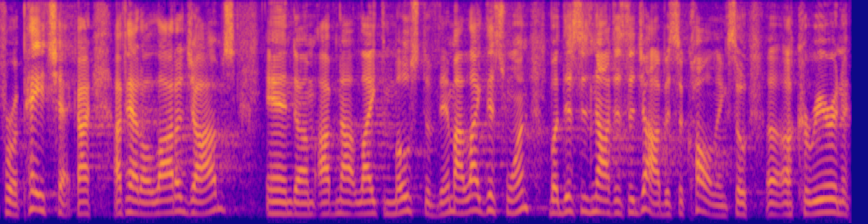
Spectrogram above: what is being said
for a paycheck. I, have had a lot of jobs, and um, I've not liked most of them. I like this one, but this is not just a job, it's a calling. So, a career and a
